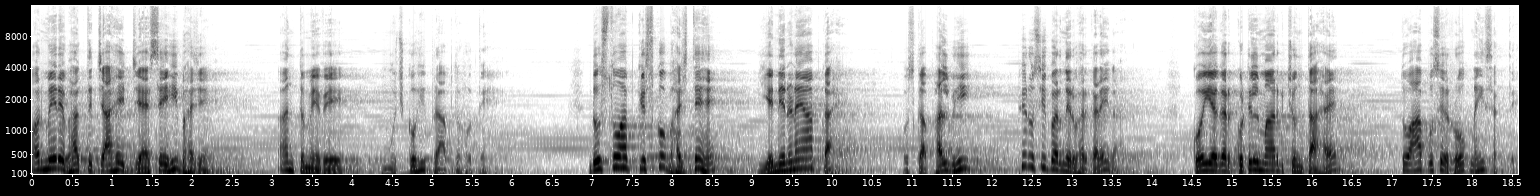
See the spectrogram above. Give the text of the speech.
और मेरे भक्त चाहे जैसे ही भजें, अंत में वे मुझको ही प्राप्त होते हैं। दोस्तों, आप किसको भजते हैं? यह निर्णय आपका है। उसका फल भी फिर उसी पर निर्भर करेगा। कोई अगर कुटिल मार्ग चुनता है तो आप उसे रोक नहीं सकते।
